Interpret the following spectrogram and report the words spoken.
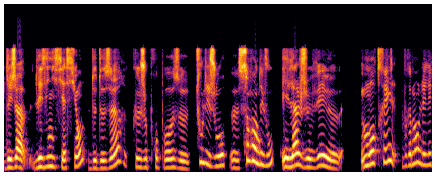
Déjà, les initiations de deux heures que je propose euh, tous les jours euh, sans rendez-vous. Et là, je vais montrer vraiment les,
